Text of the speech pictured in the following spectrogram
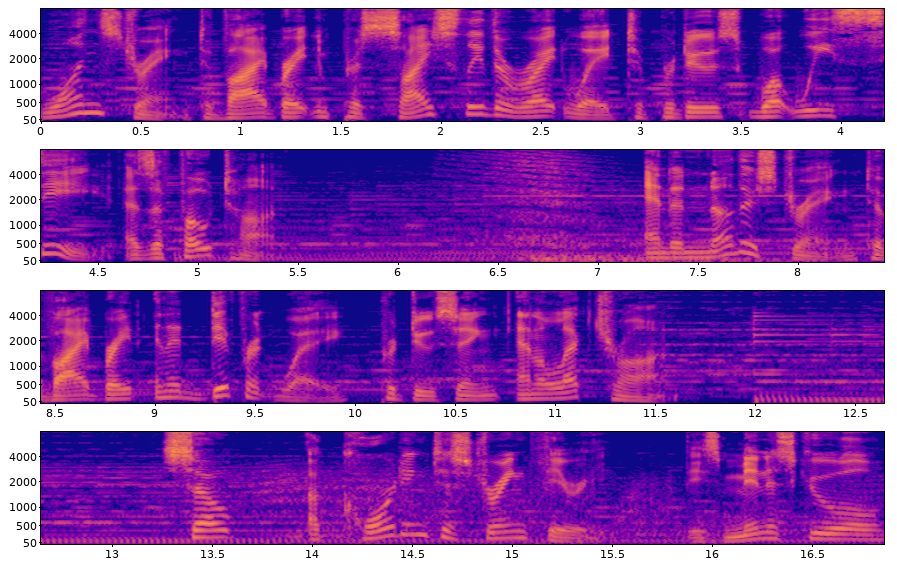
one string to vibrate in precisely the right way to produce what we see as a photon, and another string to vibrate in a different way, producing an electron. So, according to string theory, these minuscule,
